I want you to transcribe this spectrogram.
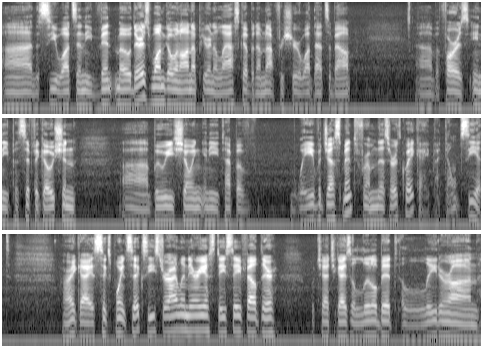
uh, to see what's in event mode. There is one going on up here in Alaska, but I'm not for sure what that's about. Uh, as far as any Pacific Ocean uh, buoy showing any type of wave adjustment from this earthquake? I, I don't see it. Alright guys, 6.6 Easter Island area. Stay safe out there. We'll chat you guys a little bit later on.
